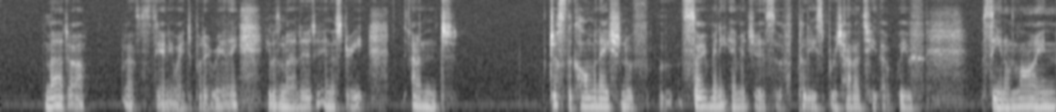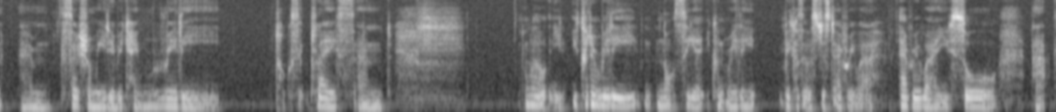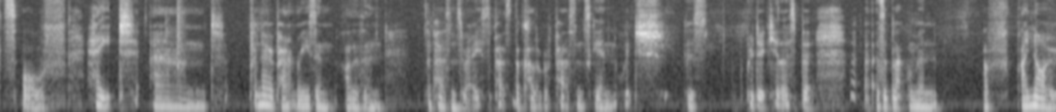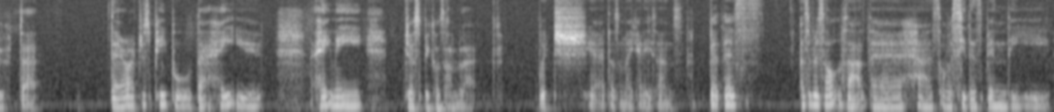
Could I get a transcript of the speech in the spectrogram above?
murder that's the only way to put it, really. He was murdered in the street. And just the culmination of so many images of police brutality that we've seen online. Um, social media became really toxic place, and well, you, you couldn't really not see it. You couldn't really, because it was just everywhere. Everywhere you saw acts of hate, and for no apparent reason other than a person's race, the colour of person's skin, which is ridiculous. But uh, as a black woman, I've, I know that there are just people that hate you, that hate me just because I'm black, which, yeah, it doesn't make any sense. But there's, as a result of that, there has obviously there's been the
